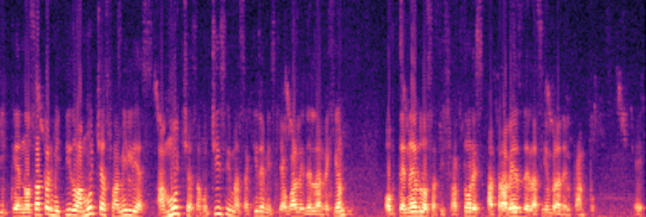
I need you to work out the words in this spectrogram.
y que nos ha permitido a muchas familias, a muchas, a muchísimas aquí de Misquiahuala y de la región, obtener los satisfactores a través de la siembra del campo. Eh,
